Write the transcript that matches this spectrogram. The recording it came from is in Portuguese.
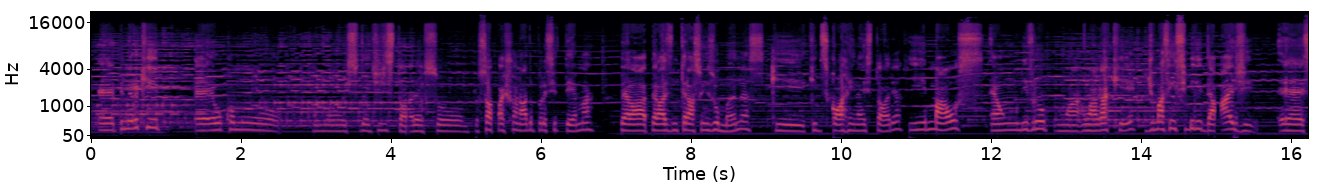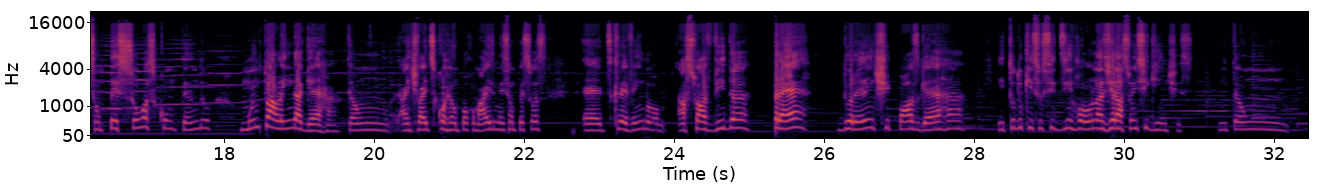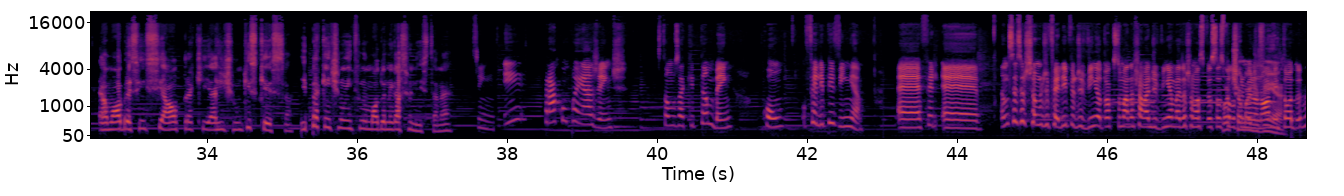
É, primeiro que é, eu como, como estudante de história, eu sou, eu sou apaixonado por esse tema, pela, pelas interações humanas que, que discorrem na história. E Maus é um livro, uma, um HQ, de uma sensibilidade. É, são pessoas contando muito além da guerra. Então, a gente vai discorrer um pouco mais, mas são pessoas é, descrevendo a sua vida pré, durante, pós-guerra e tudo que isso se desenrolou nas gerações seguintes. Então, é uma obra essencial para que a gente nunca esqueça. E para que a gente não entre no modo negacionista, né? Sim. E para acompanhar a gente, estamos aqui também com o Felipe Vinha. É, é, eu não sei se eu chamo de Felipe ou de Vinha, eu tô acostumada a chamar de Vinha, mas eu chamo as pessoas Pode pelo primeiro nome. Então... Pode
